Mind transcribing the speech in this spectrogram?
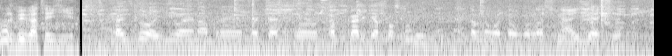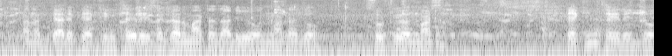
ઘર ભેગા થઈ જઈએ. કઈ જો યુવાન આપણે બચ્ચાની તો ઠપકારી જ્યાં પકડી. તમને બતાવો કલાસના આવી ગયા છે. અને અત્યારે પેકિંગ થઈ રહી છે ઘર માટે ગાડીઓ માટે જો છૂટવીઓ માટે પેકિંગ થઈ રહી જો.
